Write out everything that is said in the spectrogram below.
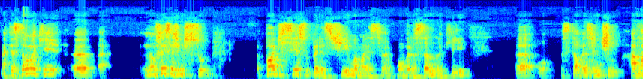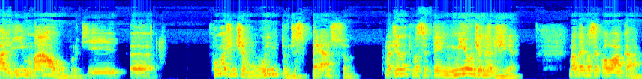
A questão é que, uh, não sei se a gente pode ser superestima, mas uh, conversando aqui, uh, talvez a gente avalie mal, porque uh, como a gente é muito disperso, imagina que você tem mil de energia, mas daí você coloca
